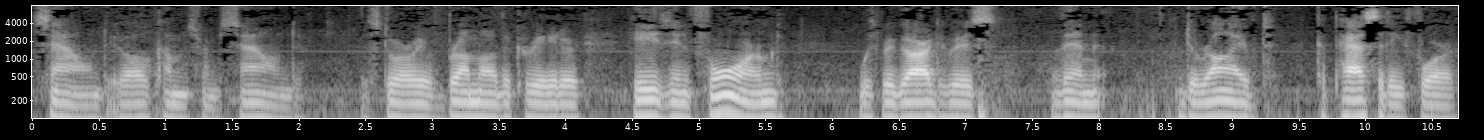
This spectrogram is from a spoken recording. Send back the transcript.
sound. It all comes from sound. The story of Brahma, the creator, he's informed with regard to his then derived capacity for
